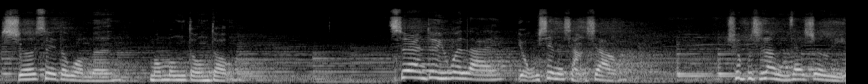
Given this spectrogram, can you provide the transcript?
十二岁的我们懵懵懂懂。虽然对于未来有无限的想象，却不知道能在这里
